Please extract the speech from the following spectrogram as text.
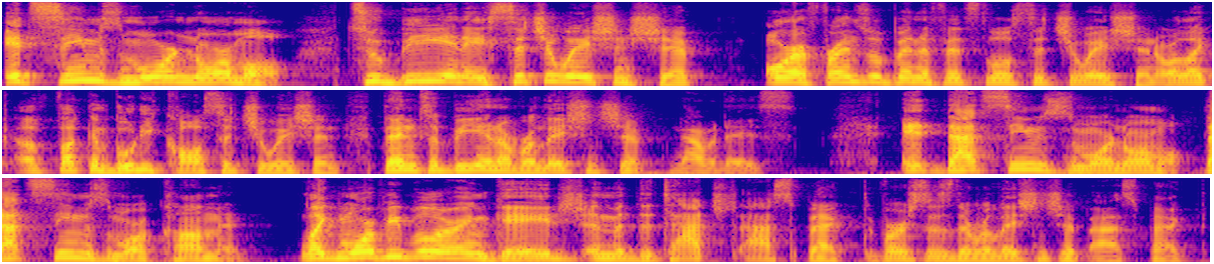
It seems more normal to be in a situation ship or a friends with benefits little situation or like a fucking booty call situation than to be in a relationship nowadays. It that seems more normal. That seems more common. Like more people are engaged in the detached aspect versus the relationship aspect.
